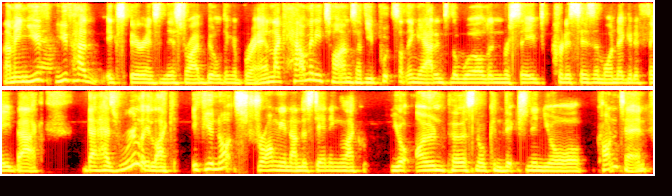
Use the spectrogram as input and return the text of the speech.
I mean, you've yeah. you've had experience in this, right? Building a brand. Like, how many times have you put something out into the world and received criticism or negative feedback that has really, like, if you're not strong in understanding like your own personal conviction in your content,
